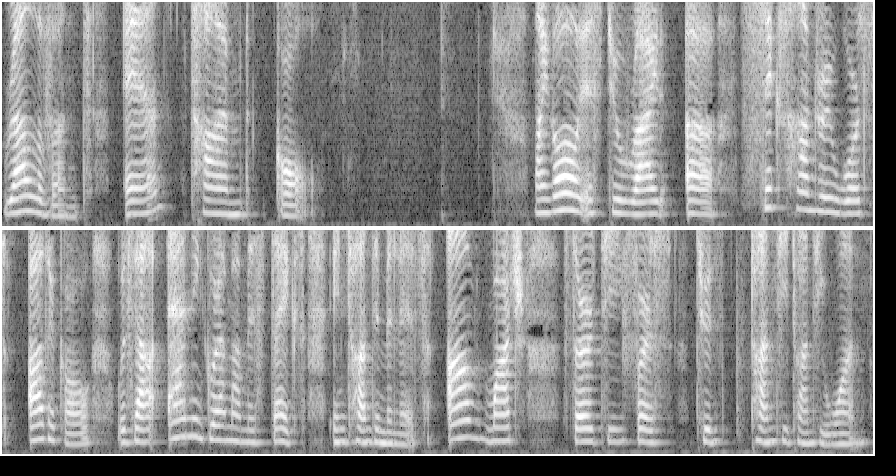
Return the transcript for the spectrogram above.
relevant, and timed goal. My goal is to write a 600 words article without any grammar mistakes in 20 minutes on March 31st to 2021.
